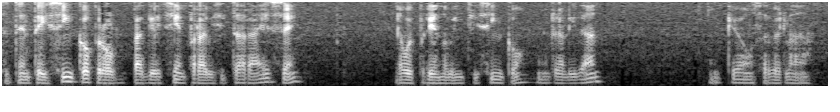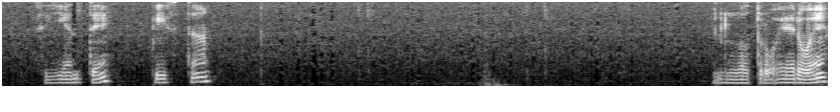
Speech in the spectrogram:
$75 pero pagué 100 para visitar a ese. Ya voy perdiendo 25 en realidad. Aunque vamos a ver la siguiente pista. El otro héroe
